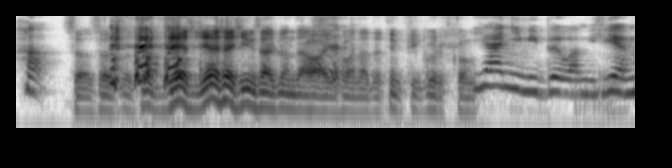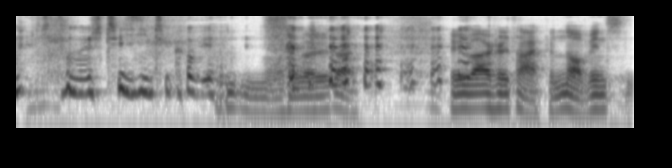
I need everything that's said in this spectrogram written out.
Ha. Co, co, co, co gdzie, gdzie żeś im zaglądała Iwona do tym figurką? Ja nimi byłam i wiem, czy to mężczyźni, czy kobiety. No chyba, że tak. Chyba, że tak. No, więc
